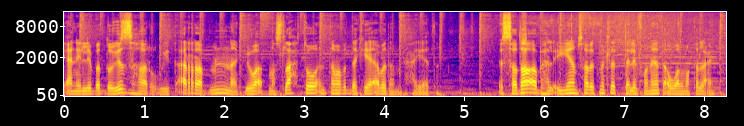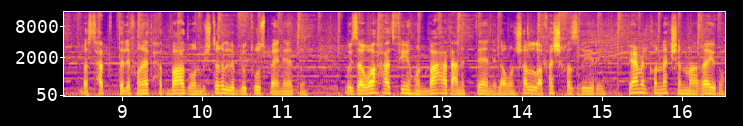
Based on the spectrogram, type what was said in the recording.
يعني اللي بده يظهر ويتقرب منك بوقت مصلحته انت ما بدك اياه ابدا بحياتك الصداقة بهالأيام صارت مثل التليفونات أول ما طلعت بس حتى التليفونات حد بعضهم بيشتغل البلوتوث بيناتهم. وإذا واحد فيهم بعد عن التاني لو إن شاء الله فشخة صغيرة بيعمل كونكشن مع غيره.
